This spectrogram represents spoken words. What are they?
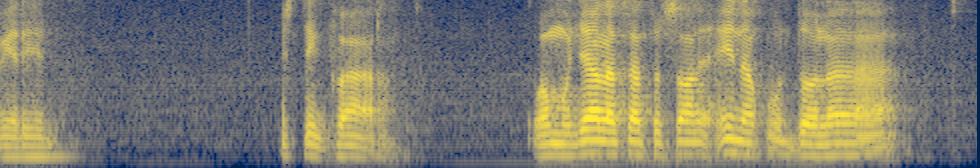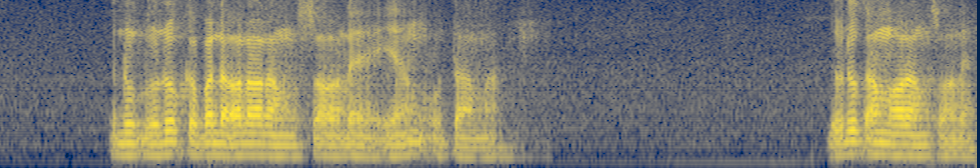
wirid istighfar. Wa mujalasatu salihin fuddala duduk-duduk kepada orang-orang soleh yang utama. Duduk sama orang soleh.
